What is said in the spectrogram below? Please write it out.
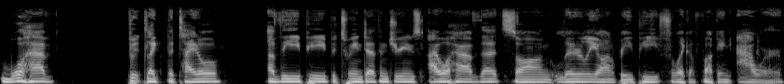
will have, but like the title of the EP, Between Death and Dreams, I will have that song literally on repeat for like a fucking hour.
